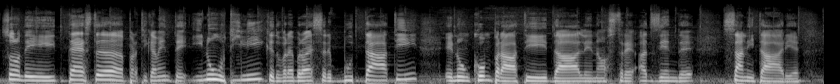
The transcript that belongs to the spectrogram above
sono dei test praticamente inutili che dovrebbero essere buttati e non comprati dalle nostre aziende sanitarie.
